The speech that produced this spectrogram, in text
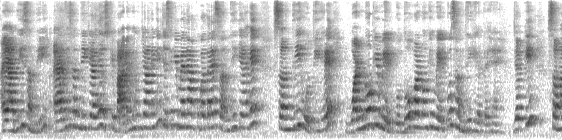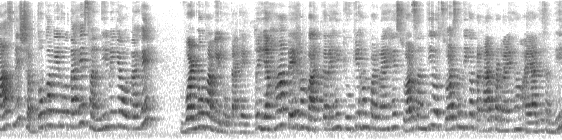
अयाधी संधि। अयाधी संधि क्या है, उसके बारे में हम जानेंगे। जैसे कि मैंने आपको बताया, संधि क्या है? संधि होती है वर्णों के मेल को, दो वर्णों के मेल को संधि कहते हैं। जबकि समास में शब्दों का मेल होता है, संधि में क्या होता है? वर्णों का मेल होता है। तो यहाँ पे हम बात कर रहे हैं, क्योंकि हम पढ़ रहे हैं स्वर संधि और स्वर संधि का प्रकार पढ़ रहे हैं हम अयाधि संधि।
